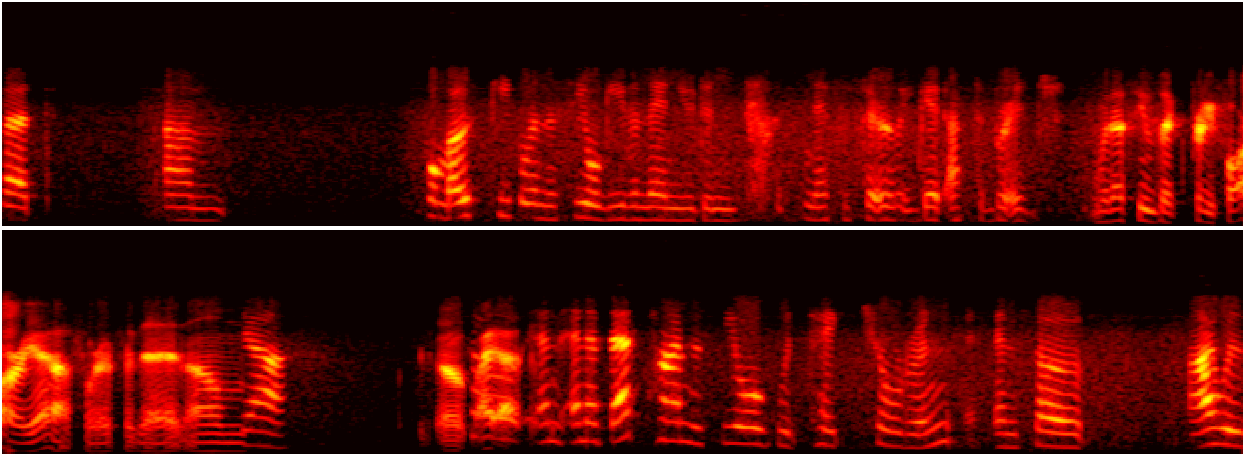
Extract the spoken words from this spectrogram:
but um, for most people in the Sea Org, even then, you didn't necessarily get up the bridge. Well, that seems like pretty far. Yeah, for for that. Um. Yeah. So, I, I, and and at that time, the SEALs would take children, and so I was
